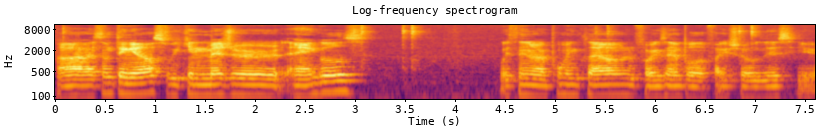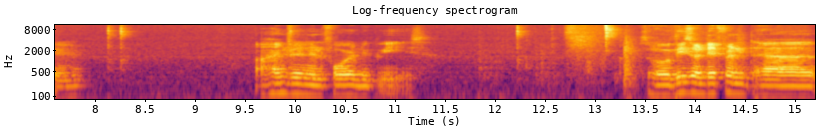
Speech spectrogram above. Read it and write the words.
Uh, something else, we can measure angles within our point cloud. For example, if I show this here, 104 degrees. So these are different uh,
